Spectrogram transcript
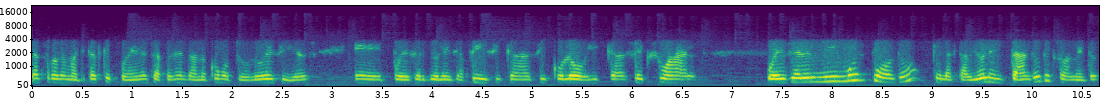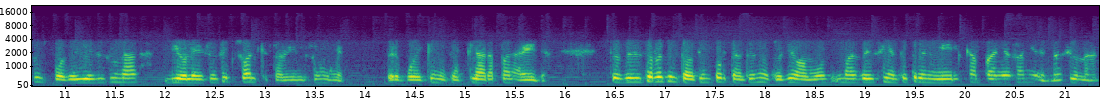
las problemáticas que pueden estar presentando, como tú lo decías, eh, puede ser violencia física, psicológica, sexual, puede ser el mismo esposo que la está violentando sexualmente a su esposo y eso es una violencia sexual que está viviendo su mujer, pero puede que no sea clara para ella. Entonces estos resultados importantes, nosotros llevamos más de 103 mil campañas a nivel nacional,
